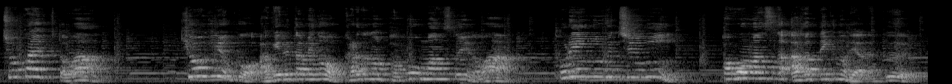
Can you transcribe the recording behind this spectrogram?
超回復とは競技力を上げるための体のパフォーマンスというのはトレーニング中にパフォーマンスが上がっていくのではなく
